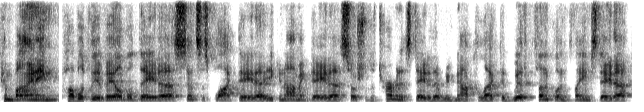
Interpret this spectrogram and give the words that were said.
combining publicly available data, census block data, economic data, social determinants data that we've now collected with clinical and claims data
